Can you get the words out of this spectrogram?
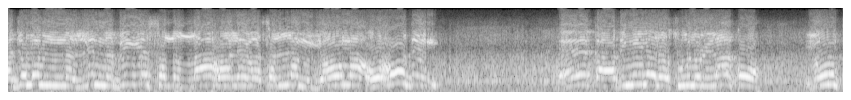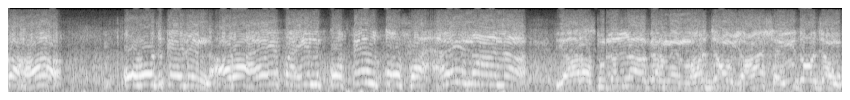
رجل للنبی صلی اللہ علیہ وسلم یوم احد۔ ایک آدمی نے رسول اللہ کو یوں کہا عہد کے دن ارا کو تل تو آنا یا رسول اللہ، اگر میں مر جاؤں، یہاں شہید ہو جاؤں،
